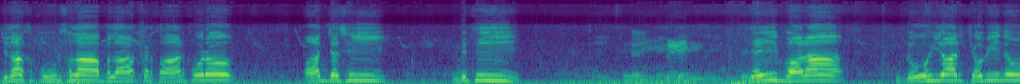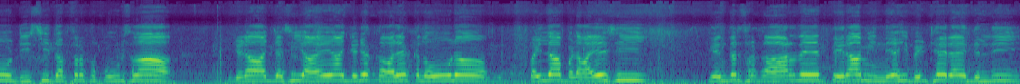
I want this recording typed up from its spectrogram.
ਜ਼ਿਲ੍ਹਾ ਕਪੂਰਥਲਾ, ਬਲਾਕ ਕਰਤਾਰਪੁਰ। ਅੱਜ ਅਸੀਂ ਮਿਤੀ 23 12 2024 ਨੂੰ ਡੀਸੀ ਦਫ਼ਤਰ ਕਪੂਰਥਲਾ, ਜਿਹੜਾ ਅੱਜ ਅਸੀਂ ਆਏ ਆ ਜਿਹੜੇ ਕਾਲੇ ਕਾਨੂੰਨ ਪਹਿਲਾਂ ਬਣਾਏ ਸੀ, ਕੇਂਦਰ ਸਰਕਾਰ ਨੇ 13 ਮਹੀਨੇ ਅਸੀਂ ਬੈਠੇ ਰਹੇ, ਦਿੱਲੀ,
